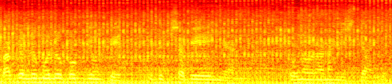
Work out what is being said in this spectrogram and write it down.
Pag lumulubog yung pit, ibig sabihin yan, puno na ng isda yun.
